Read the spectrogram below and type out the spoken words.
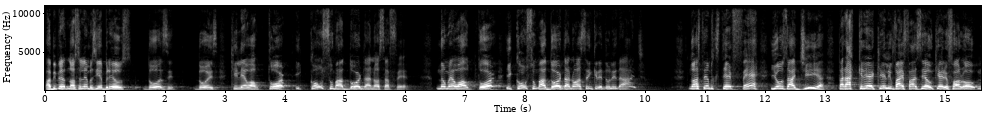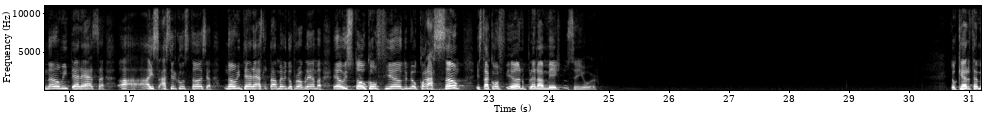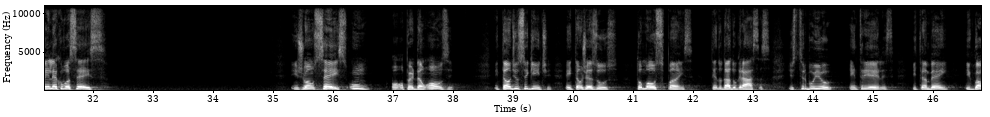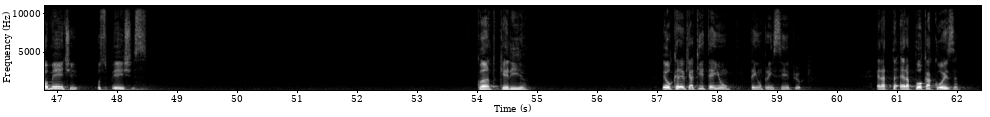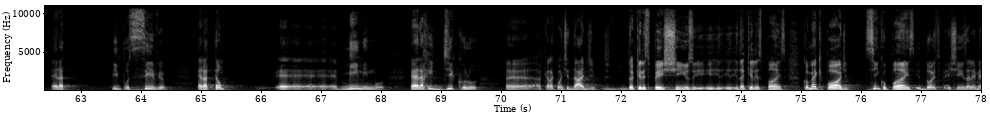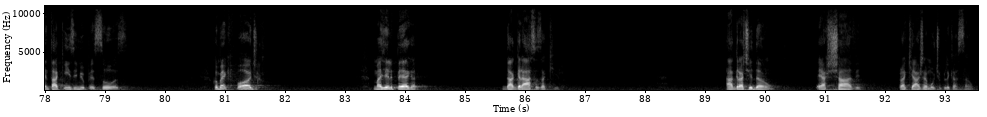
A Bíblia, nós lemos em Hebreus 12, 2, que Ele é o autor e consumador da nossa fé. Não é o autor e consumador da nossa incredulidade. Nós temos que ter fé e ousadia para crer que Ele vai fazer o que Ele falou. Não interessa a, a, a, circunstância, não interessa o tamanho do problema. Eu estou confiando, meu coração está confiando plenamente no Senhor. Eu quero também ler com vocês em João 6, 1, ou, perdão, 11. Então diz o seguinte: Então Jesus tomou os pães, tendo dado graças, distribuiu entre eles, e também, igualmente, os peixes. Quanto queria. Eu creio que aqui tem um, tem um princípio. Era, era pouca coisa, era impossível era tão é, é, é, é, mínimo, era ridículo é, aquela quantidade de, de, daqueles peixinhos e, e, e, daqueles pães. Como é que pode cinco pães e dois peixinhos alimentar 15 mil pessoas? Como é que pode? Mas ele pega, dá graças àquilo. A gratidão é a chave para que haja multiplicação.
